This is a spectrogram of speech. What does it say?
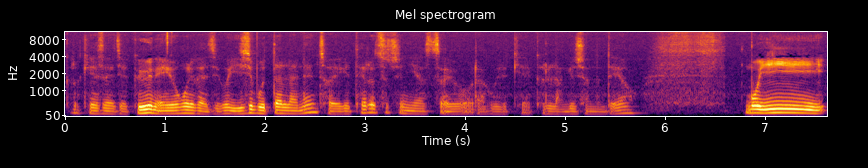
그렇게 해서 이제 그 내용을 가지고 25달러는 저에게 테러 수준이었어요 라고 이렇게 글을 남겨주셨는데요. 뭐 이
